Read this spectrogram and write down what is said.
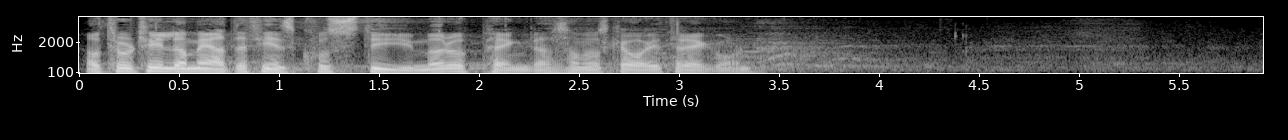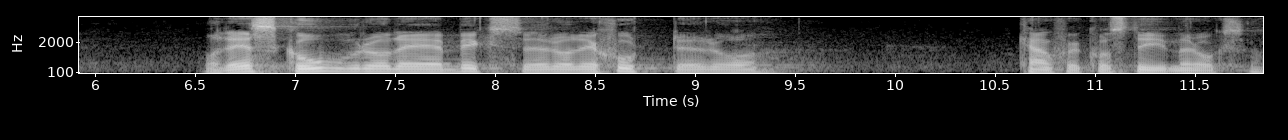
Jag tror till och med att det finns kostymer upphängda som jag ska ha i trädgården. Och det är skor och det är byxor och det är skjortor och kanske kostymer också.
